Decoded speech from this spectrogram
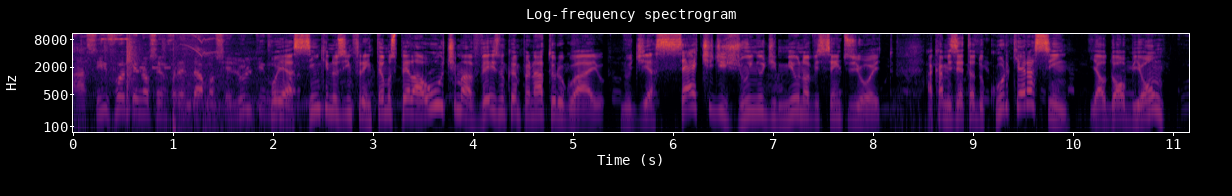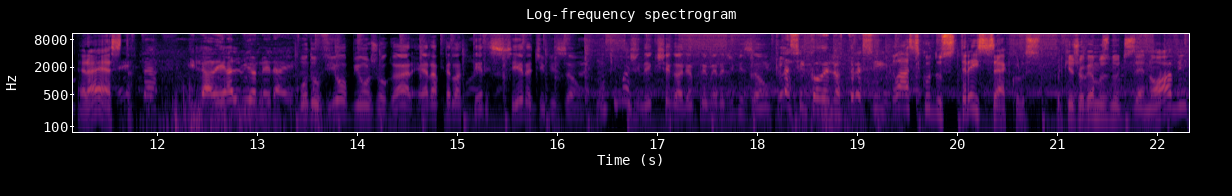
Así fue que nos enfrentamos el último. Foi assim que nos enfrentamos pela última vez no Campeonato Uruguaio, no dia 7 de junho de 1908. A camiseta do Kurk era assim, e a do Albion era esta. Quando vi o Albion jogar, era pela terceira divisão. Nunca imaginei que chegaria à primeira divisão. Clássico dos três séculos, porque jogamos no 19,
